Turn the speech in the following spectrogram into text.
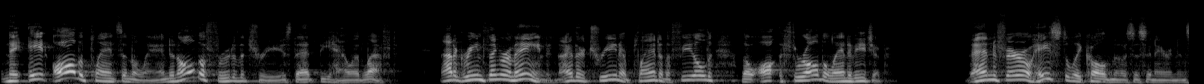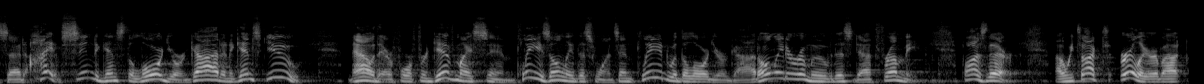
And they ate all the plants in the land and all the fruit of the trees that the hail had left. Not a green thing remained, neither tree nor plant of the field, though all, through all the land of Egypt. Then Pharaoh hastily called Moses and Aaron and said, I have sinned against the Lord your God and against you. Now, therefore, forgive my sin, please only this once, and plead with the Lord your God only to remove this death from me. Pause there. Uh, we talked earlier about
